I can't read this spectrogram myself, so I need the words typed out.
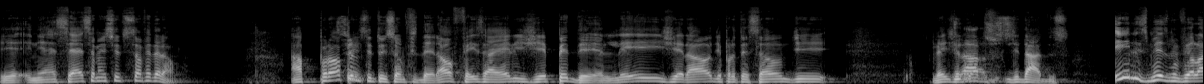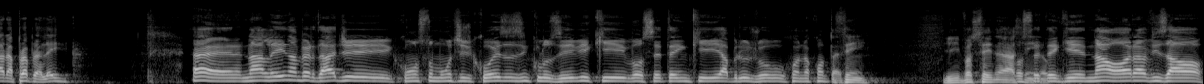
INSS é uma instituição federal. A própria Sim. instituição federal fez a LGPD, Lei Geral de Proteção de Lei Geral Dados. de Dados. Eles mesmos violaram a própria lei? É, na lei, na verdade, consta um monte de coisas, inclusive que você tem que abrir o jogo quando acontece. Sim. E você, assim, você tem que, na hora, avisar, ó,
